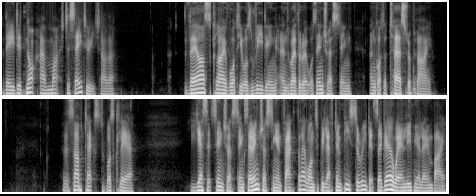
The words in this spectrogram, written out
they did not have much to say to each other. They asked Clive what he was reading and whether it was interesting, and got a terse reply. The subtext was clear. Yes, it's interesting, so interesting, in fact, that I want to be left in peace to read it, so go away and leave me alone, bye.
